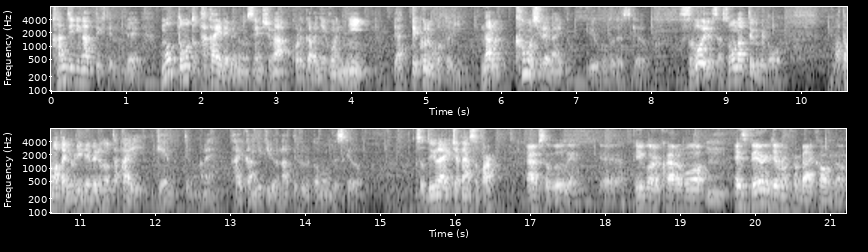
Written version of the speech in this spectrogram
感じになってきてるんでもっともっと高いレベルの選手がこれから日本にやってくることになるかもしれないということですけどすごいですねそうなってくるとまたまたよりレベルの高いゲームっていうのがね体感できるようになってくると思うんですけど So do you like Japan so far? Absolutely. Yeah. People are incredible. Mm. It's very different from back home, though.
